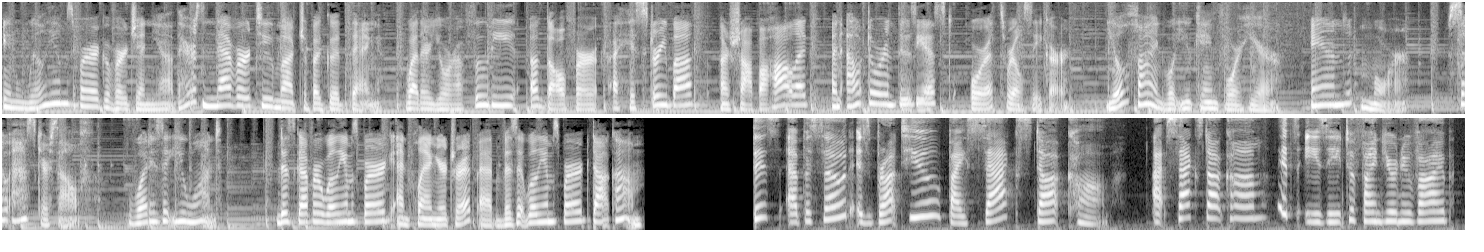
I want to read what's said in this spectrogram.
In Williamsburg, Virginia, there's never too much of a good thing. Whether you're a foodie, a golfer, a history buff, a shopaholic, an outdoor enthusiast, or a thrill seeker, you'll find what you came for here and more. So ask yourself, what is it you want? Discover Williamsburg and plan your trip at visitwilliamsburg.com. This episode is brought to you by Saks.com. At Saks.com, it's easy to find your new vibe.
